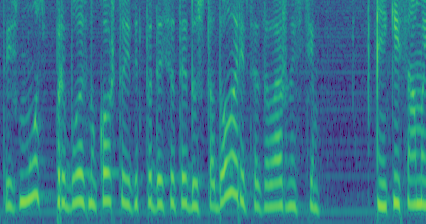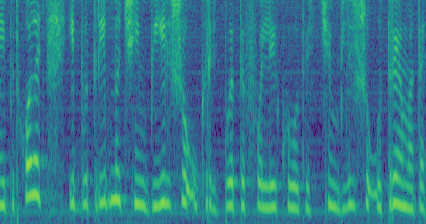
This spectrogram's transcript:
Тобто мус приблизно коштує від 50 до 100 доларів, це в залежності. Який саме їй підходить, і потрібно чим більше укріпити фолікулу, тобто чим більше утримати.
